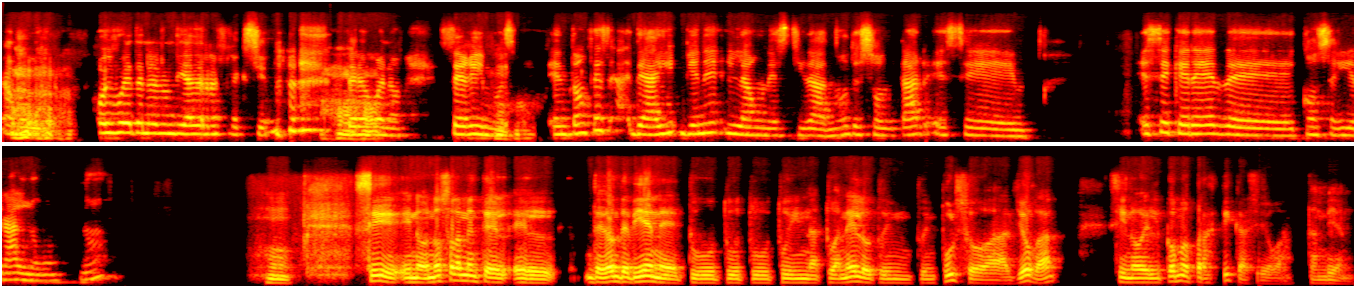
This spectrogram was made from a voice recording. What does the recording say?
Hoy voy a tener un día de reflexión. Pero bueno, seguimos. Entonces, de ahí viene la honestidad, ¿no? De soltar ese, ese querer de conseguir algo, ¿no? Sí, y no, no solamente el, de dónde viene tu, tu, tu, tu anhelo, tu, impulso al yoga, sino el cómo practicas yoga también.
